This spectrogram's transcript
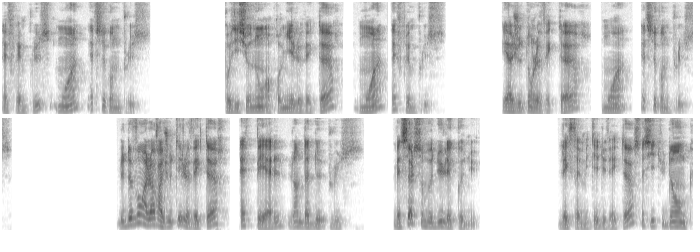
F' moins F seconde plus. Positionnons en premier le vecteur moins F' et ajoutons le vecteur moins F seconde plus. Nous devons alors ajouter le vecteur FPL lambda 2 mais seul son module est connu. L'extrémité du vecteur se situe donc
